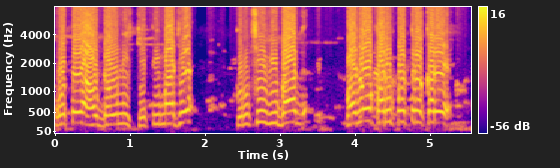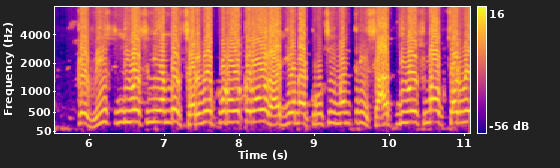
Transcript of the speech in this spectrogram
પોતે અવઢવની સ્થિતિમાં છે. કૃષિ વિભાગ પહેલો પરિપત્ર કરે કે વીસ દિવસની અંદર સર્વે પૂરો કરવો. રાજ્યના કૃષિ મંત્રી સાત દિવસમાં સર્વે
